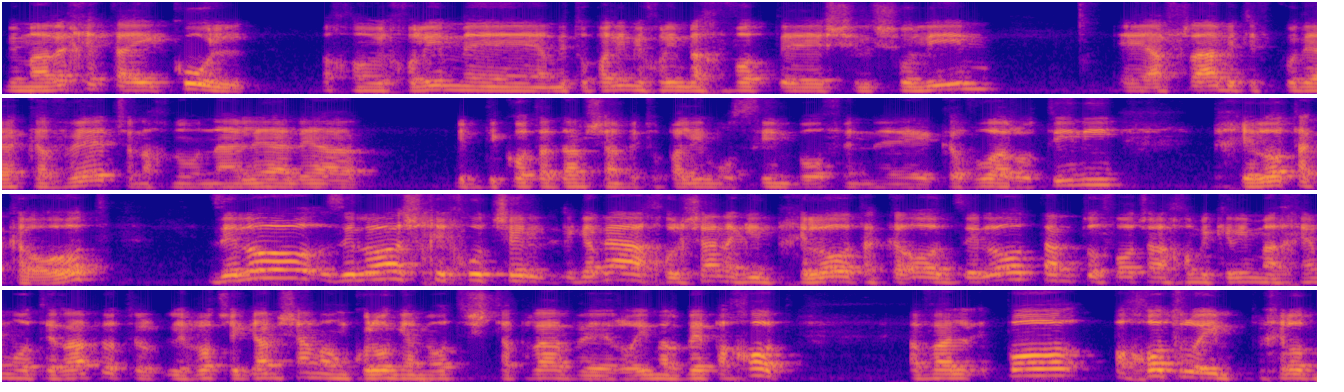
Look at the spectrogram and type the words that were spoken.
במערכת העיכול אנחנו יכולים, המטופלים יכולים לחוות שלשולים, אה, הפרעה בתפקודי הכבד, שאנחנו נעלה עליה בבדיקות הדם שהמטופלים עושים באופן אה, קבוע רוטיני, בחילות הקאות, זה לא, זה לא השכיחות של, לגבי החולשה נגיד בחילות, הקאות, זה לא אותן תופעות שאנחנו מכירים מהכימותרפיות, למרות שגם שם האונקולוגיה מאוד השתפרה ורואים הרבה פחות, אבל פה פחות רואים בחילות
